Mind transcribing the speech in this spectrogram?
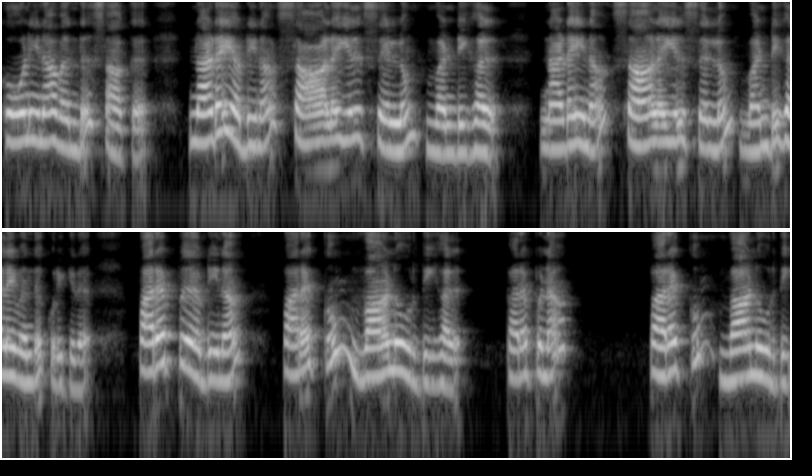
கோணினா வந்து சாக்கு. நடை அப்படின்னா சாலையில் செல்லும் வண்டிகள். நடைனா சாலையில் செல்லும் வண்டிகளை வந்து குறிக்குது. பரப்பு அப்படின்னா பறக்கும் வானூர்திகள். பரப்புனா பறக்கும் வானூர்தி.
